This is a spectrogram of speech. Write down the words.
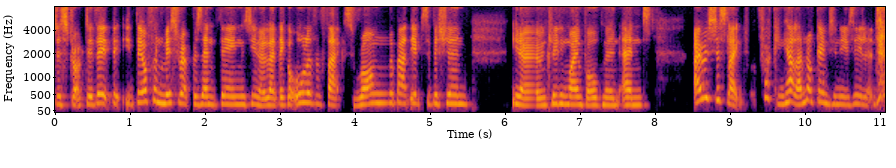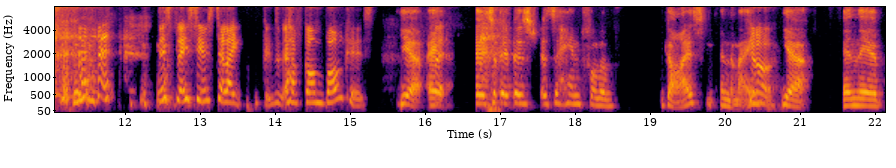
destructive. They, they they often misrepresent things. You know, like they got all of the facts wrong about the exhibition you know, including my involvement. And I was just like, fucking hell, I'm not going to New Zealand. this place seems to like have gone bonkers. Yeah. But, it, it's it is it's a handful of guys in the main. Sure. Yeah. And their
